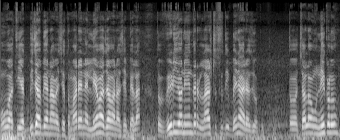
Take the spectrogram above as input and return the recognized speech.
મોવાથી એક બીજા બેન આવે છે. તો મારે એને લેવા જવાના છે પહેલાં. તો વિડીયોની અંદર લાસ્ટ સુધી બન્યા રહેજો. તો ચાલો હું નીકળું.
